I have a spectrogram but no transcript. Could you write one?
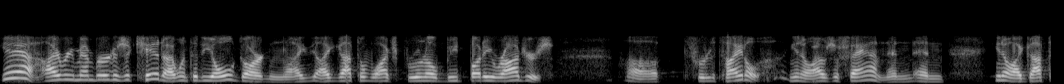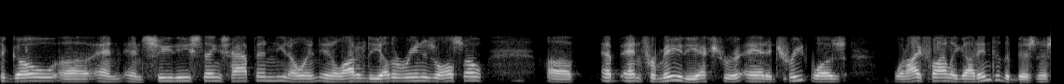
Yeah, I remember it as a kid. I went to the old garden. I I got to watch Bruno beat Buddy Rogers uh, for the title. You know, I was a fan, and and you know I got to go uh, and and see these things happen. You know, in, in a lot of the other arenas also. Uh, and- for me, the extra added treat was when I finally got into the business.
